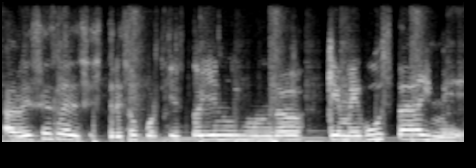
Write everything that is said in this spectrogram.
a veces me desestreso porque estoy en un mundo que me gusta y me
